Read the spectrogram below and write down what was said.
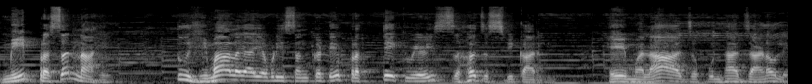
मी प्रसन्न आहे. तू हिमालया एवढी संकटे प्रत्येक वेळी सहज स्वीकारली. हे मला आज पुन्हा जाणवले.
